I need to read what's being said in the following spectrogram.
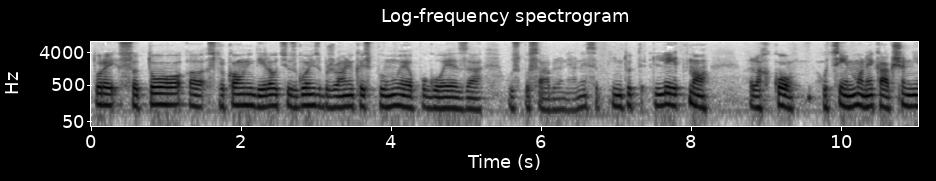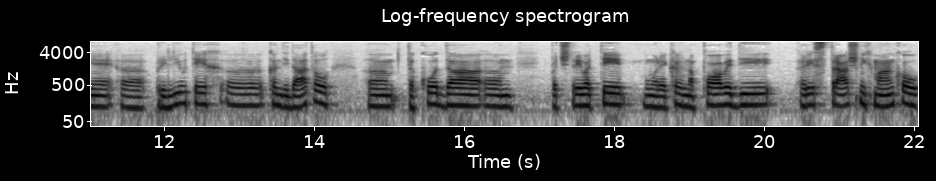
Torej so to uh, strokovni delavci v vzgoji in izobraževanju, ki izpolnjujejo pogoje za usposabljanje. In tudi letno lahko ocenimo, ne, kakšen je uh, priliv teh uh, kandidatov, um, tako da um, pač treba te, bomo rekli, napovedi res strašnih manjkov,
